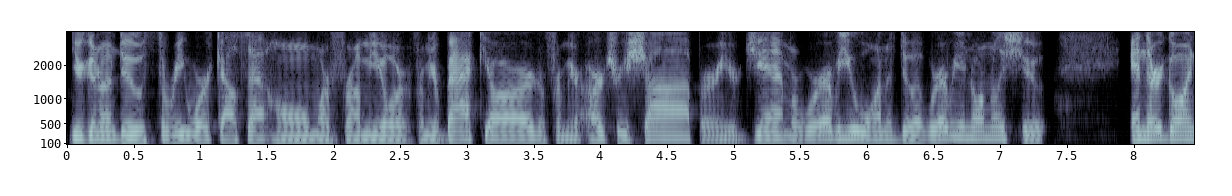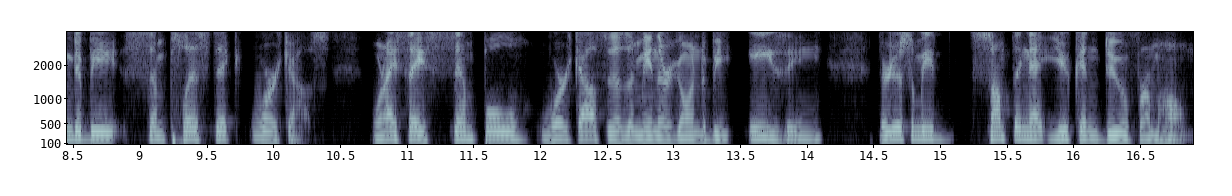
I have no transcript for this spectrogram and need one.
you're going to do three workouts at home or from your from your backyard or from your archery shop or your gym or wherever you want to do it, wherever you normally shoot. And they're going to be simplistic workouts. When I say simple workouts, it doesn't mean they're going to be easy. They're just going to be something that you can do from home.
